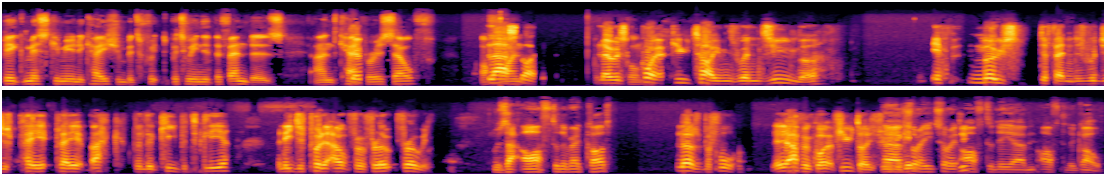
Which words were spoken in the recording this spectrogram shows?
big miscommunication between between the defenders and Kepa himself. I last find- night there was quite a few times when Zouma, if most defenders would just pay it, play it back for the keeper to clear, and he just put it out for a float throw in. Was that after the red card? No, it was before. It happened quite a few times through Uh, the game. sorry, sorry, after the um, after the goal.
